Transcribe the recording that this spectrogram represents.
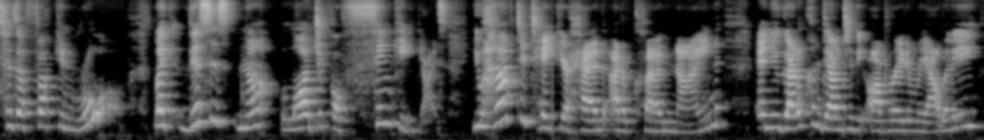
to the fucking rule. Like, this is not logical thinking, guys. You have to take your head out of cloud nine and you got to come down to the operating reality.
